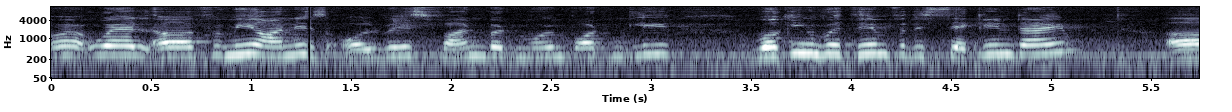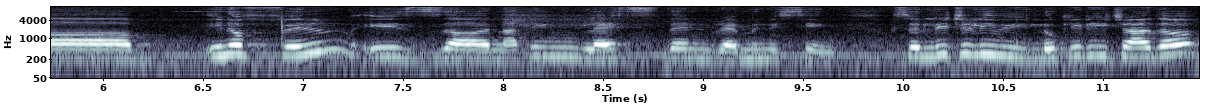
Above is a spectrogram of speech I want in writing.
Uh, well, uh, for me, on it's always fun, but more importantly, working with him for the second time uh, in a film is uh, nothing less than reminiscing. So literally, we look at each other,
